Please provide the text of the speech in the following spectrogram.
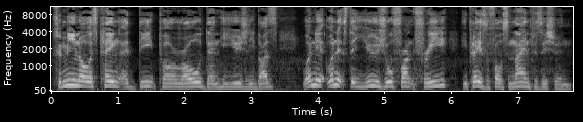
Firmino is playing a deeper role than he usually does. When it when it's the usual front three, he plays the false nine position.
